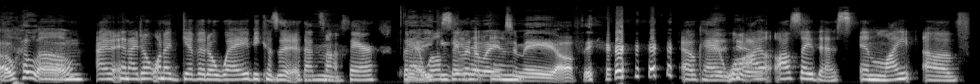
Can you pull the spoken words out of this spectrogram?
Oh, hello. Um, and, and, I don't want to give it away because it, that's mm. not fair. But yeah, I will say give it away in, to me off the air. okay. Well, yeah. I'll, I'll say this in light of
